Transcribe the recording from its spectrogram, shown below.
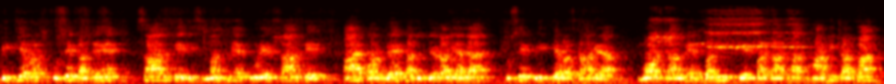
वित्तीय वर्ष उसे कहते हैं साल के जिस मंथ में पूरे साल के आय और व्यय का जो ब्यौरा लिया जाए, उसे वित्तीय वर्ष कहा गया। मौर्य काल में बलि एक प्रकार का धार्मिक कर था।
